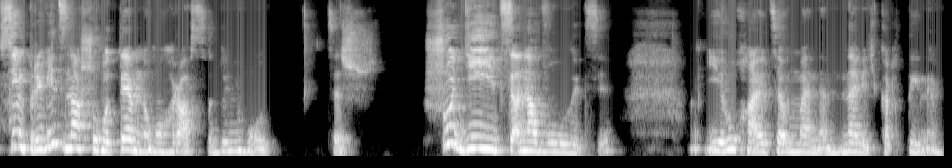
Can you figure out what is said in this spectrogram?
Всім привіт з нашого темного граса до нього. Це ж що діється на вулиці? І рухаються в мене навіть картини.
